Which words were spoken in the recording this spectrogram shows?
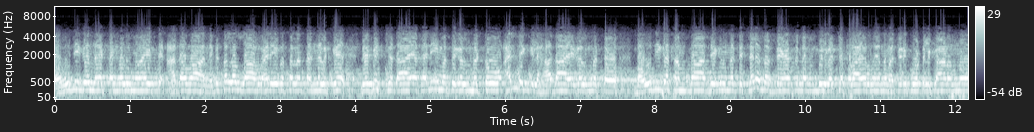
ഭൗതിക നേട്ടങ്ങളുമായിട്ട് അഥവാ നബി സല്ലല്ലാഹു അലൈഹി വസല്ലം തങ്ങൾക്ക് ലഭിച്ചതായ കനീമത്തുകൾ നിന്നിട്ടോ അല്ലെങ്കിൽ ഹദായകൾ നിന്നിട്ടോ ഭൗതിക സമ്പാദ്യങ്ങൾ നിന്നിട്ട് ചിലത് അദ്ദേഹത്തിന്റെ മുമ്പിൽ വെച്ചപ്പോഴായിരുന്നു എന്ന് മറ്റു റിപ്പോർട്ടിൽ കാണുന്നു.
